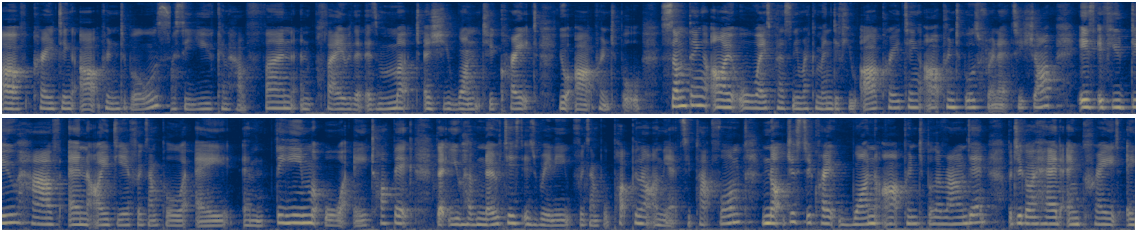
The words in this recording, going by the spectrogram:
of creating art printables. Obviously, you can have fun and play with it as much as you want to create your art printable. Something I always personally recommend if you are creating art printables for an Etsy shop is if you do have an idea, for example, a um, theme or a topic that you have noticed is really, for example, popular on the Etsy platform, not just to create one art printable around it, but to go ahead and create a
